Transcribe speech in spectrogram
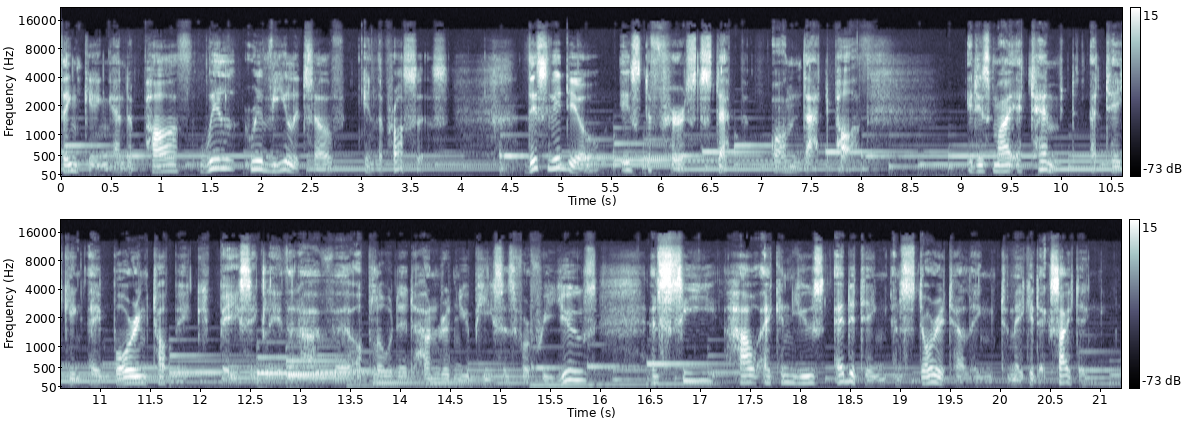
thinking, and a path will reveal itself in the process. This video is the first step on that path. It is my attempt at taking a boring topic, basically, that I've uh, uploaded 100 new pieces for free use, and see how I can use editing and storytelling to make it exciting.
